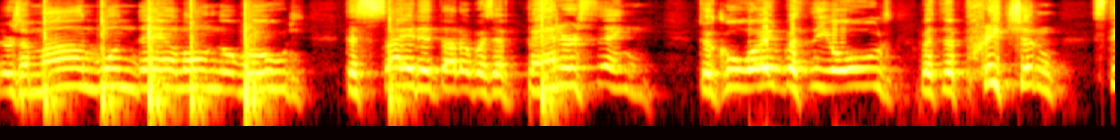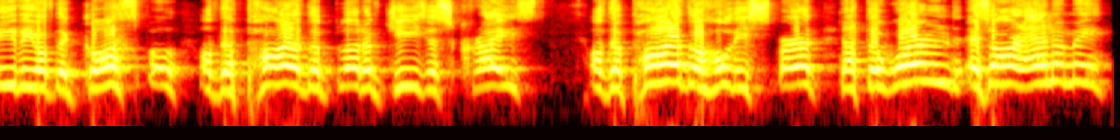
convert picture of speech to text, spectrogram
there's a man one day along the road decided that it was a better thing to go out with the old, with the preaching, Stevie, of the gospel, of the power of the blood of Jesus Christ, of the power of the Holy Spirit, that the world is our enemy,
